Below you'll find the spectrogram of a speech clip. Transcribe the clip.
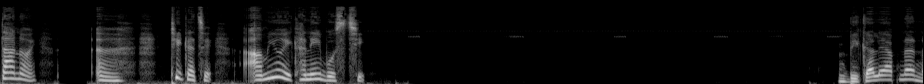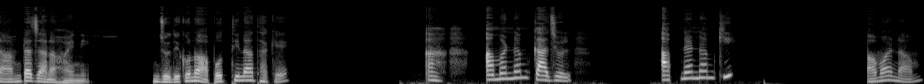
তা নয়। আহ, ঠিক আছে আমিও এখানেই বসছি। বিকালে আপনার নামটা জানা হয়নি। যদি কোনো আপত্তি না থাকে? আমার নাম কাজল। আপনার নাম কি? আমার নাম?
